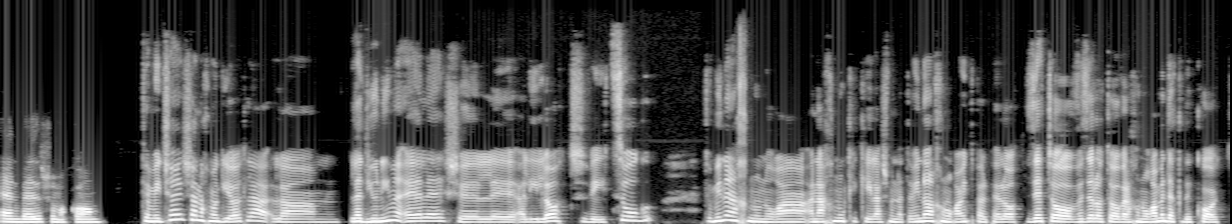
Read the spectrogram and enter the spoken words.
כן, באיזשהו מקום. תמיד כשאנחנו מגיעות ל, ל, לדיונים האלה של אה, עלילות וייצוג, תמיד אנחנו נורא, אנחנו כקהילה שמנה, תמיד אנחנו נורא מתפלפלות, זה טוב וזה לא טוב, אנחנו נורא מדקדקות,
